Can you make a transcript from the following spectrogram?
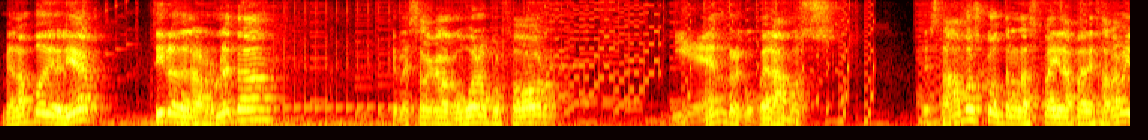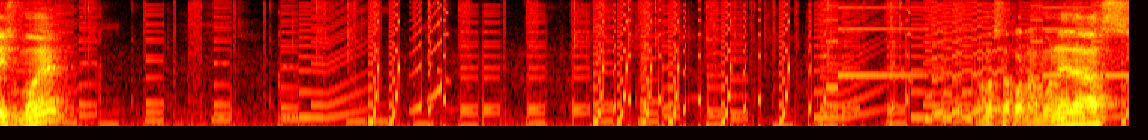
Me la han podido liar. Tiro de la ruleta. Que me salga algo bueno, por favor. Bien, recuperamos. Estábamos contra la espalda y la pared ahora mismo, ¿eh? Vamos a por las monedas.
